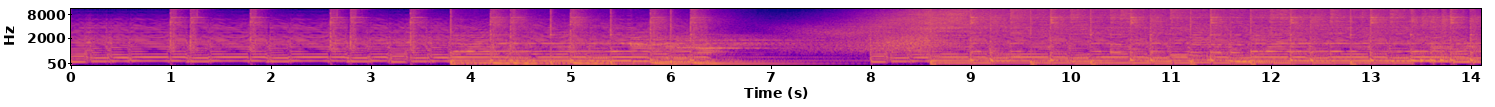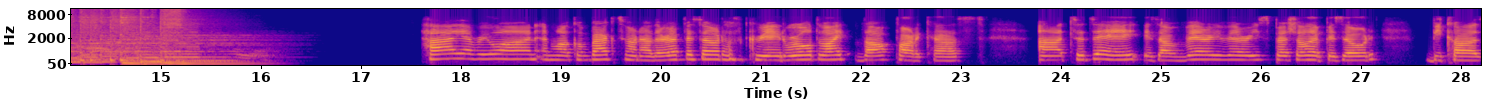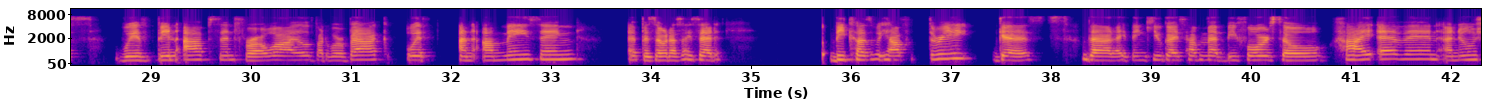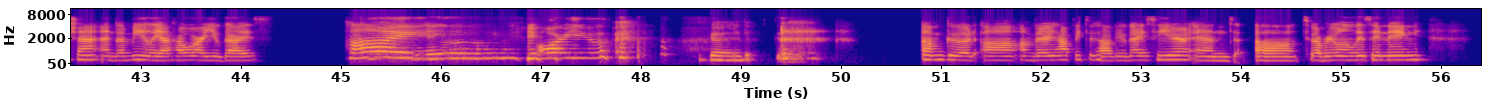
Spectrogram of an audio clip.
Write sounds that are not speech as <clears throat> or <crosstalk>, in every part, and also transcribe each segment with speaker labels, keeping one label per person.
Speaker 1: Hi, everyone, and welcome back to another episode of Create Worldwide, the podcast. Uh, today is a very, very special episode because we've been absent for a while, but we're back with an amazing episode, as I said, because we have three guests that I think you guys have met before. So, hi, Evan, Anusha, and Amelia. How are you guys?
Speaker 2: Hi. How are you? <laughs>
Speaker 3: Good.
Speaker 2: Good.
Speaker 1: I'm good. Uh, I'm very happy to have you guys here, and uh, to everyone listening.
